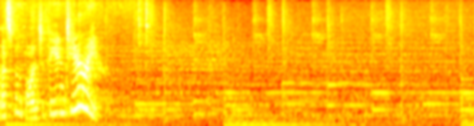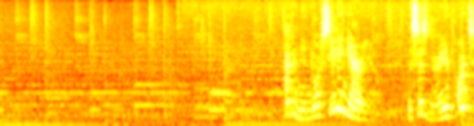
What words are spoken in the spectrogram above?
Let's move on to the interior. An indoor seating area. This is very important.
